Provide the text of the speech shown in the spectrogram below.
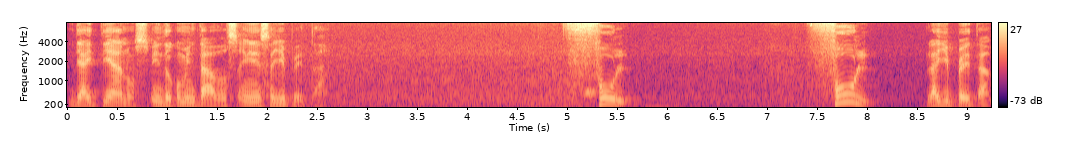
de haitianos indocumentados en esa jipeta. Full. Full la jipeta.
